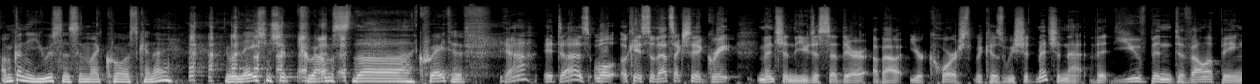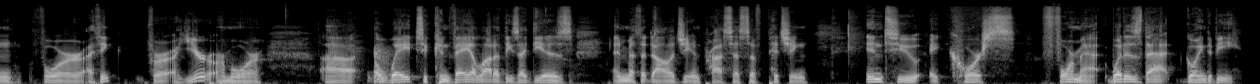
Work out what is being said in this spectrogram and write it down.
I'm going to use this in my course. Can I? the relationship trumps the creative. Yeah, it does. Well, okay, so that's actually a great mention that you just said there about your course because we should mention that that you've been developing for I think for a year or more uh, a way to convey a lot of these ideas and methodology and process of pitching into a course format. What is that going to be?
